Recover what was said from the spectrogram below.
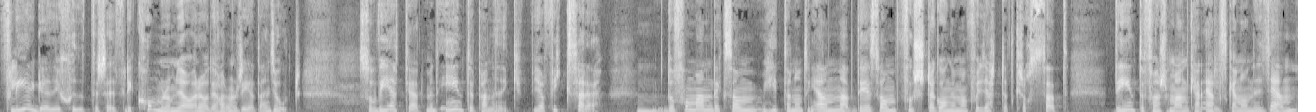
fler grejer skiter sig, för det kommer de göra och det har de redan gjort. Så vet jag att men det är inte panik, jag fixar det. Mm. Då får man liksom hitta någonting annat. Det är som första gången man får hjärtat krossat. Det är inte förrän man kan älska någon igen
